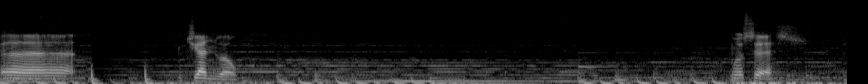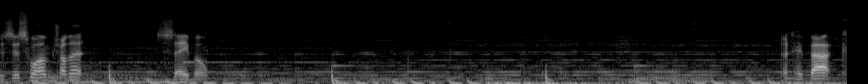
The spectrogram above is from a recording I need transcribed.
Uh, general. What's this? Is this what I'm trying to disable? Okay, back.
